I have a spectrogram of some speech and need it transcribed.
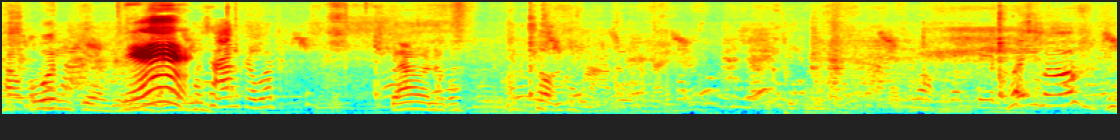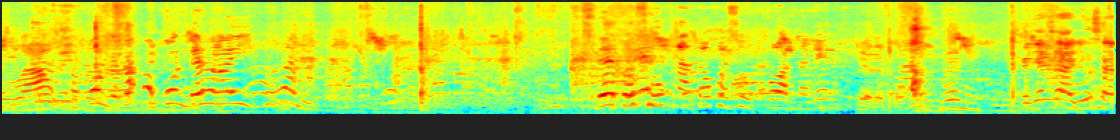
เขาก็บ่มีเกียร์อยู่แน่ประชานก็บ่ไปเอาอันนั้นก็ช้อนเฮ้ยหมอว้าวขอบคุณแล้วก็ขอบคุณได้อเฮ้ยเพื่อน เด้ตัวชุกนะตัวคอยชุกก่อนนะเด้เนี่ยแหละบอกก็ยังได้อยู่ซ้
